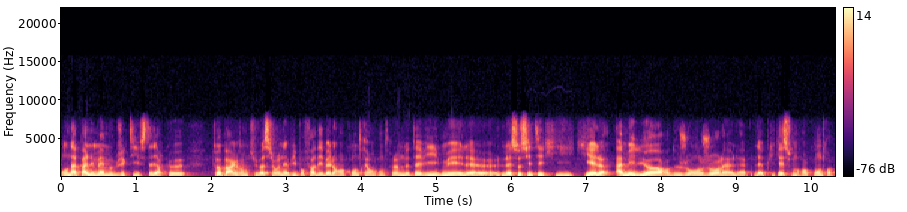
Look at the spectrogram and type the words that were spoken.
on n'a pas le même objectif. C'est-à-dire que toi, par exemple, tu vas sur une appli pour faire des belles rencontres et rencontrer l'homme de ta vie, mais la, société qui, elle, améliore de jour en jour l'application de rencontre,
